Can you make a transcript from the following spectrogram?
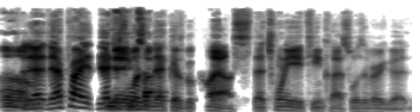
Um, that that probably that just wasn't cla- that good of a class. That 2018 class wasn't very good.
